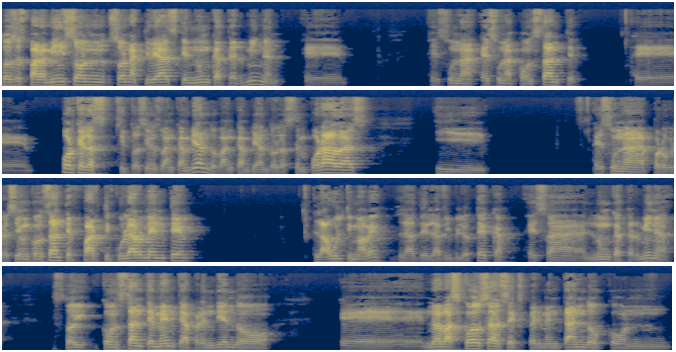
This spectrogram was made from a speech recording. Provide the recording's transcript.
Entonces, para mí son, son actividades que nunca terminan. Eh, es, una, es una constante. Eh, porque las situaciones van cambiando, van cambiando las temporadas y es una progresión constante, particularmente la última vez, la de la biblioteca. Esa nunca termina. Estoy constantemente aprendiendo eh, nuevas cosas, experimentando con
